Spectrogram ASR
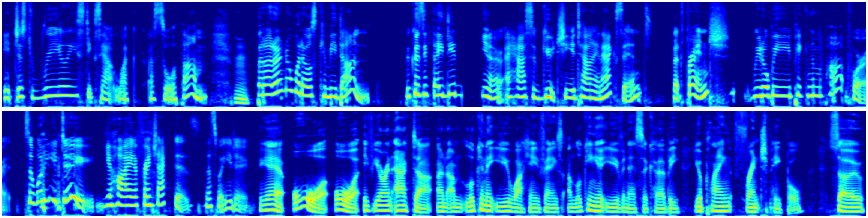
it just really sticks out like a sore thumb. Hmm. But I don't know what else can be done because if they did, you know, a House of Gucci Italian accent, but French, we'd all be picking them apart for it. So what do you do? you hire French actors. That's what you do. Yeah, or or if you're an actor and I'm looking at you, Joaquin Phoenix, I'm looking at you, Vanessa Kirby. You're playing French people, so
